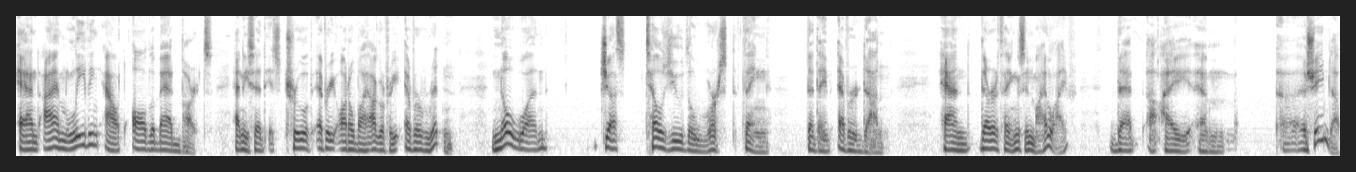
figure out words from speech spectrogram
and I'm leaving out all the bad parts. And he said, It's true of every autobiography ever written. No one just tells you the worst thing that they've ever done. And there are things in my life that uh, I am uh, ashamed of.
